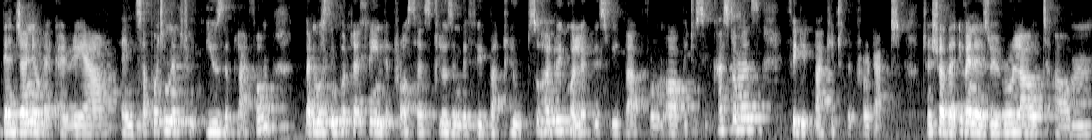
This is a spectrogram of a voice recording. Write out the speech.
their journey of their career and supporting them to use the platform, but most importantly, in the process, closing the feedback loop. So, how do we collect this feedback from our B2C customers, feed it back into the product to ensure that even as we roll out um,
